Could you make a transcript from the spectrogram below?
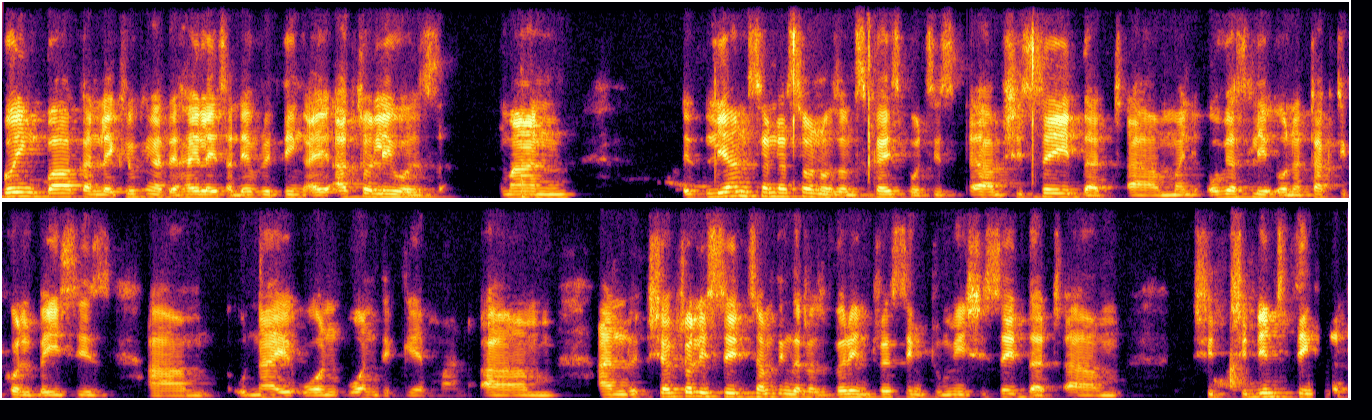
going back and like looking at the highlights and everything, I actually was man. Lianne Sanderson was on Sky Sports. Um, she said that um, obviously on a tactical basis, um, Unai won won the game, man. Um, and she actually said something that was very interesting to me. She said that um, she she didn't think that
